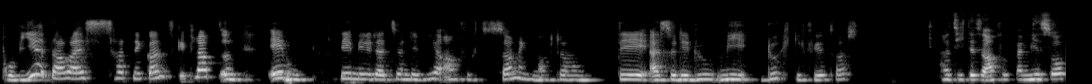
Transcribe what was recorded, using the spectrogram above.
probiert, aber es hat nicht ganz geklappt. Und eben die Meditation, die wir einfach zusammen gemacht haben, die, also die du mir durchgeführt hast, hat sich das einfach bei mir so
